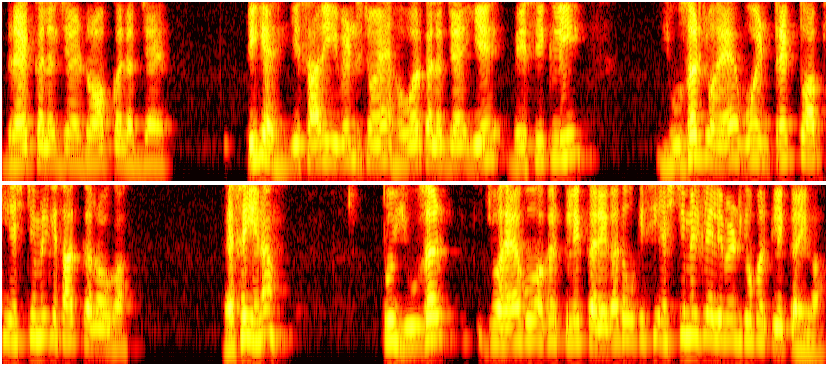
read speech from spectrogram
ड्रैग का लग जाए ड्रॉप का लग जाए, ठीक है? ये सारे इवेंट्स जो है होवर का लग जाए, ये बेसिकली यूज़र जो है, वो इंटरेक्ट तो आपकी एच के साथ कर रहा होगा। ऐसे ही है ना? तो यूज़र जो है, वो अगर क्लिक करेगा तो वो किसी एच के एलिमेंट के ऊपर क्लिक करेगा,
